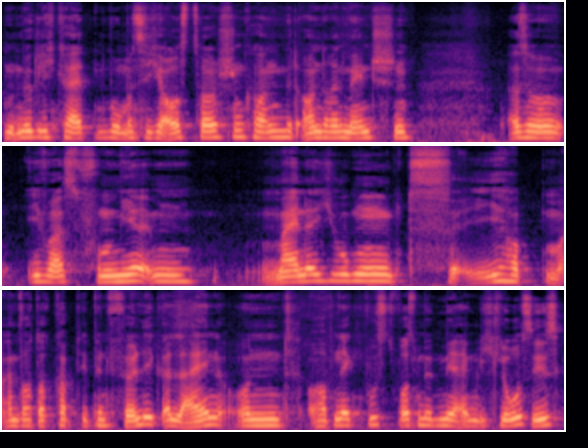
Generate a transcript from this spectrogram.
Möglichkeiten, wo man sich austauschen kann mit anderen Menschen. Also ich weiß von mir in meiner Jugend, ich habe einfach gehabt, ich bin völlig allein und habe nicht gewusst, was mit mir eigentlich los ist.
